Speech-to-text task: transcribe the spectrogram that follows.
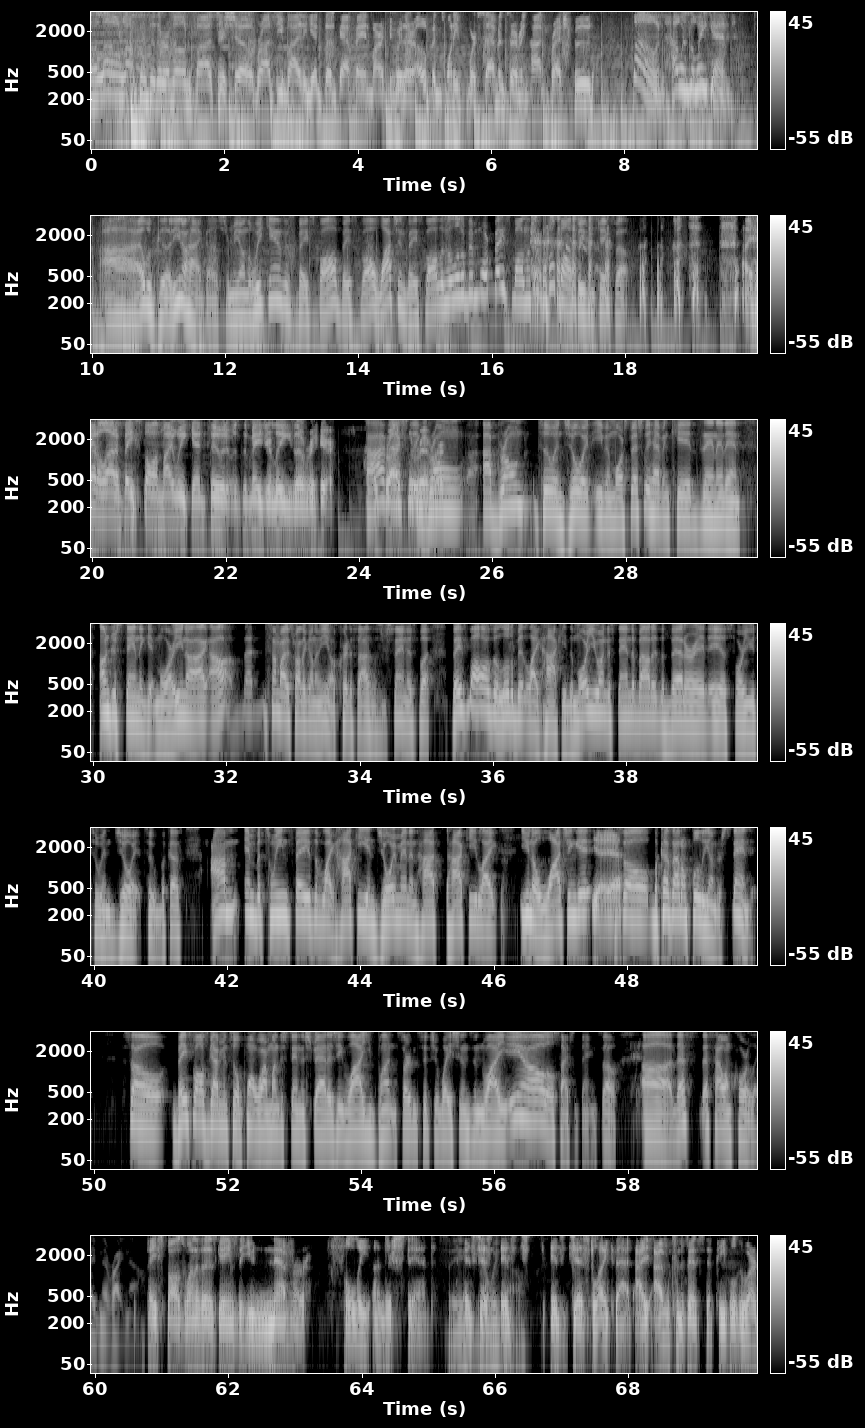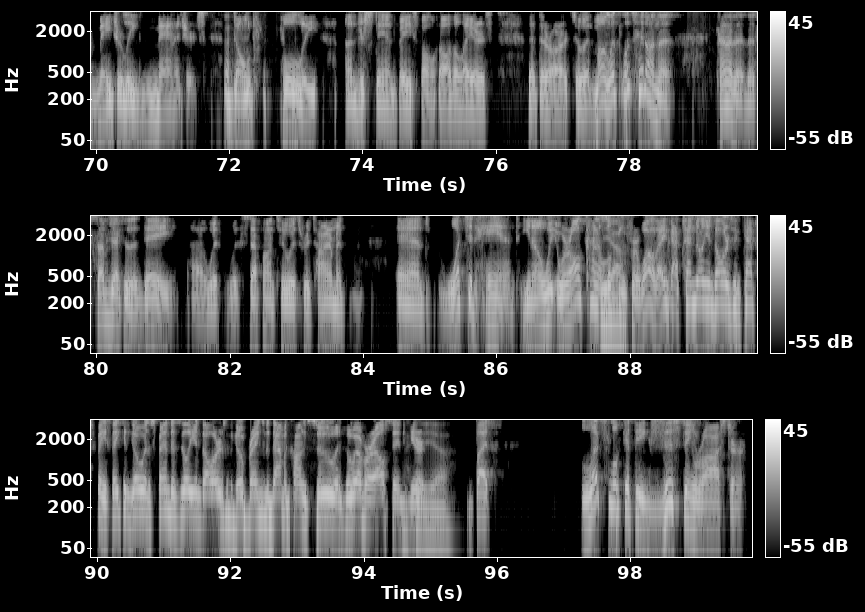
Well, hello and welcome to the Ramon Foster Show, brought to you by the GetGo Cafe and Market, where they're open 24 7, serving hot, fresh food. Moan, how was the weekend? Ah, it was good. You know how it goes for me on the weekends. It's baseball, baseball, watching baseball, and a little bit more baseball until football season kicks up. I had a lot of baseball on my weekend too, and it was the major leagues over here. I've actually grown. I've grown to enjoy it even more, especially having kids in it and understanding it more. You know, I, I'll somebody's probably going to you know criticize us for saying this, but baseball is a little bit like hockey. The more you understand about it, the better it is for you to enjoy it too. Because I'm in between phase of like hockey enjoyment and hot hockey, like you know, watching it. Yeah, yeah. So because I don't fully understand it. So baseball's got me to a point where I'm understanding strategy, why you bunt in certain situations, and why you, you know all those types of things. So uh, that's that's how I'm correlating it right now. Baseball is one of those games that you never fully understand. See, it's just it's it's just like that. I, I'm convinced that people who are major league managers don't fully understand baseball with all the layers that there are to it. Mo, let's let's hit on the kind of the, the subject of the day uh, with with Stephon Tuitt's retirement and what's at hand. You know, we, we're all kind of looking yeah. for well, they've got ten million dollars in cap space. They can go and spend a zillion dollars and go bring the Ndamukong Suh and whoever else in here. yeah, but let's look at the existing roster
